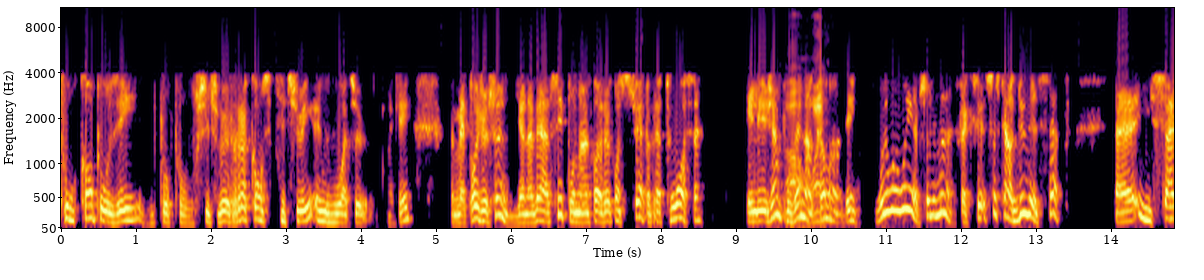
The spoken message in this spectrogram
pour composer, pour, pour, si tu veux, reconstituer une voiture. OK? Mais pas juste une. Il y en avait assez pour en reconstituer à peu près 300. Et les gens pouvaient Ah, en ouais. commander. Oui, oui, oui, absolument. Fait que ça, c'était en 2007. Euh, il- ça, a,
